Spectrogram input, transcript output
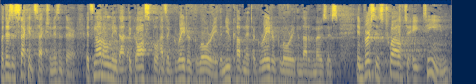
But there's a second section, isn't there? It's not only that the gospel has a greater glory, the new covenant a greater glory than that of Moses. In verses 12 to 18,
